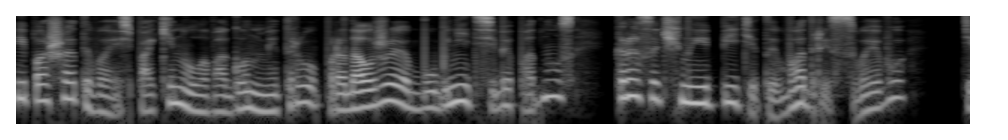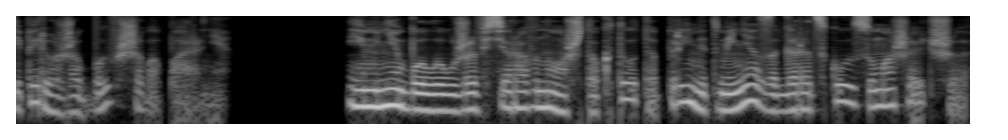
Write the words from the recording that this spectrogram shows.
и, пошатываясь, покинула вагон метро, продолжая бубнить себе под нос красочные эпитеты в адрес своего, теперь уже бывшего парня. И мне было уже все равно, что кто-то примет меня за городскую сумасшедшую.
